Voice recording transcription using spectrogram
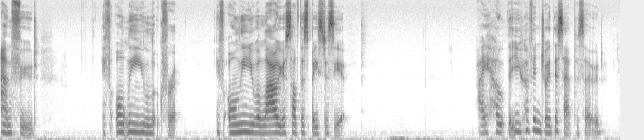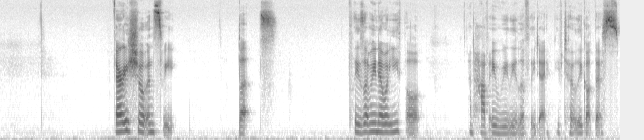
and food. If only you look for it, if only you allow yourself the space to see it. I hope that you have enjoyed this episode. Very short and sweet, but please let me know what you thought and have a really lovely day. You've totally got this.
